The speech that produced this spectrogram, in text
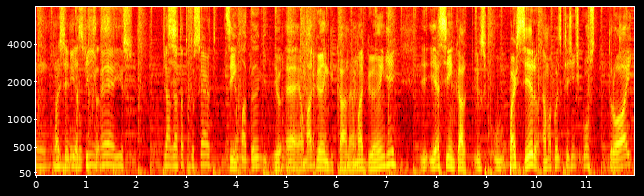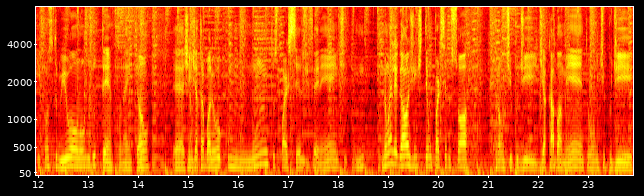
um, um parcerias um fixas? É isso. Já, já tá tudo certo? Sim. É uma gangue. Eu, é, é uma gangue, cara. É uma gangue. E, e assim, cara, o parceiro é uma coisa que a gente constrói e construiu ao longo do tempo, né? Então, é, a gente já trabalhou com muitos parceiros diferentes. Não é legal a gente ter um parceiro só para um tipo de, de acabamento ou um tipo de,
